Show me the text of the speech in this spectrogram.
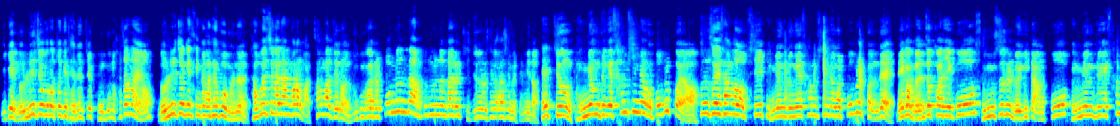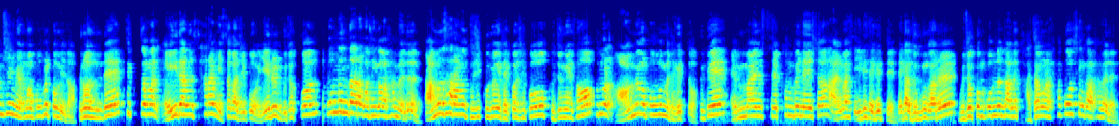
이게 논리적으로 어떻게 되는지 궁금하잖아요. 논리적인 생각을 해보면은 저번 시간에 한 거랑 마찬가지로 누군가를 뽑는다 안 뽑는다를 기준으로 생각하시면 됩니다. 대충 100명 중에 30명을 뽑을 거야. 순서에 상관없이 100명 중에 30명을 뽑을 건데 내가 면접관이고 등수를 매기지 않고 100명 중에 30명만 뽑을 겁니다. 그런데 특정한 A라는 사람이 있어가지고 얘를 무조건 뽑는다라고 생각을 하면은 남은 사람은 99명이 될 것이고 그 중에서 29명을 뽑으면 되겠죠. 그게 n-1 combination r-1이 되겠지. 내가 누군가를 무조건 뽑는다는 가정을 하고 생각을 하면은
